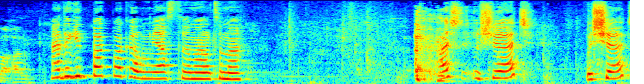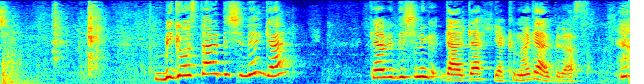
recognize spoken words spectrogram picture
Hadi bakalım. Hadi git bak bakalım yastığın altına. Aç ışığı aç. Işığı aç. Bir göster dişini gel. Gel bir dişini gel gel yakına gel biraz.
